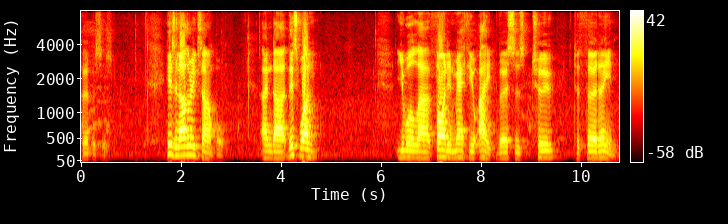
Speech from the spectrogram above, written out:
purposes. Here's another example, and uh, this one you will uh, find in Matthew 8, verses 2 to 13.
